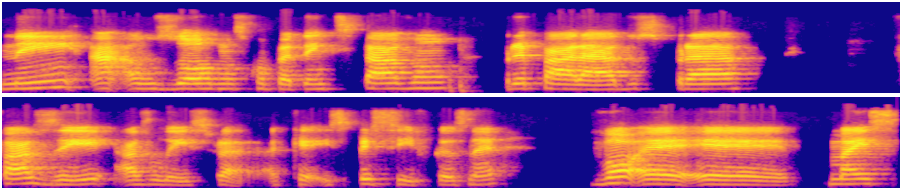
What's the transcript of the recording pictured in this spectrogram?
nem a, os órgãos competentes estavam preparados para fazer as leis pra, específicas, né? É, é, mas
